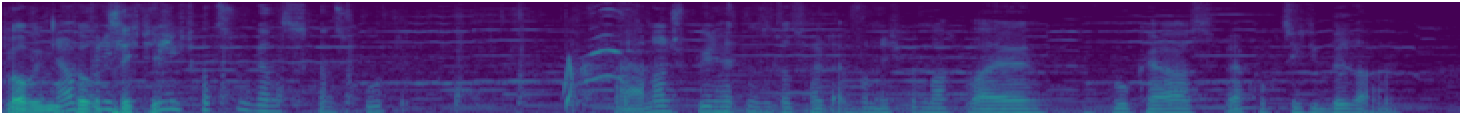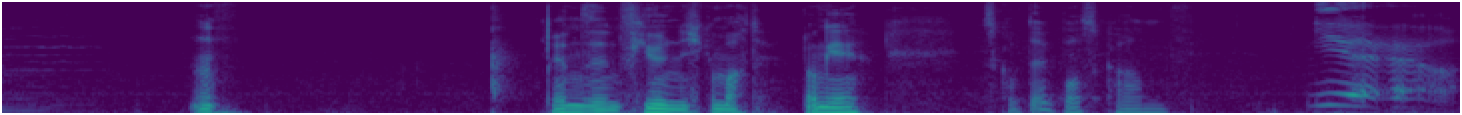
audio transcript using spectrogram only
glaube ich, mit Ja, finde ich, find berücksichtigt. ich trotzdem ganz, ganz gut. Bei anderen Spielen hätten sie das halt einfach nicht gemacht, weil who cares, wer guckt sich die Bilder an. Hätten sie in vielen nicht gemacht. Okay. Jetzt kommt ein Bosskampf. Yeah!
